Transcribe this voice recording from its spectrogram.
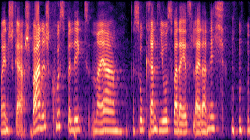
meinen Spanischkurs belegt. Naja, so grandios war der jetzt leider nicht.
